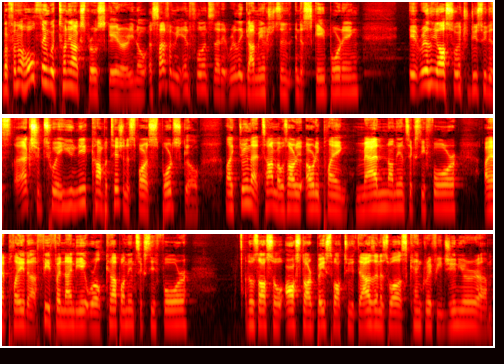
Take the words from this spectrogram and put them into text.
but from the whole thing with Tony Hawk's Pro Skater, you know, aside from the influence that it really got me interested in, into skateboarding, it really also introduced me to actually to a unique competition as far as sports go. Like during that time, I was already already playing Madden on the N64. I had played a FIFA '98 World Cup on the N64. There was also All Star Baseball 2000, as well as Ken Griffey Jr., um,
